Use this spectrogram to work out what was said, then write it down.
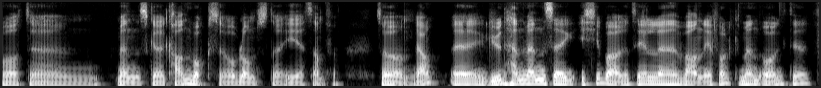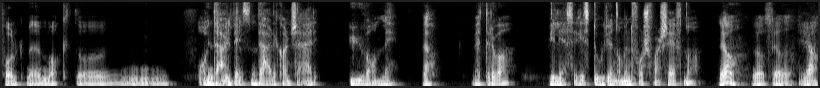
og at eh, mennesker kan vokse og blomstre i et samfunn. Så ja, eh, Gud henvender seg ikke bare til eh, vanlige folk, men òg til folk med makt og mm, Og der det, der det kanskje er uvanlig. Ja. Vet dere hva? Vi leser historien om en forsvarssjef nå. Ja, la oss gjøre det. Ja.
